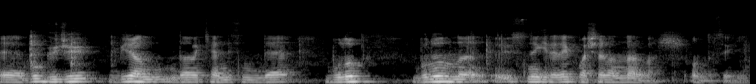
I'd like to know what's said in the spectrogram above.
e, bu gücü bir anda kendisinde bulup bununla üstüne giderek başaranlar var. Onu da söyleyeyim.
